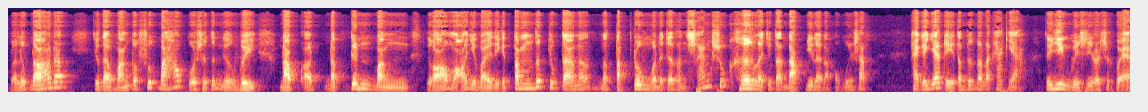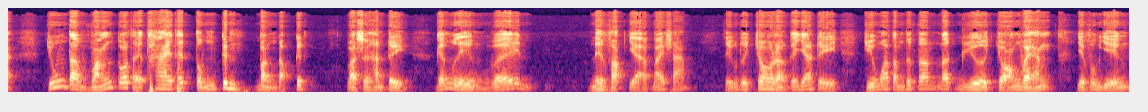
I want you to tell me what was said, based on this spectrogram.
Và lúc đó đó, chúng ta vẫn có phước báo của sự tín ngưỡng. Vì đọc ở, đọc kinh bằng gõ mỏ như vậy thì cái tâm thức chúng ta nó nó tập trung và nó trở thành sáng suốt hơn là chúng ta đọc như là đọc một quyển sách. Hai cái giá trị tâm thức đó nó khác nhau. Tuy nhiên vì suy ra sức khỏe, chúng ta vẫn có thể thay thế tụng kinh bằng đọc kinh. Và sự hành trì gắn liền với niệm phật và bái sám thì chúng tôi cho rằng cái giá trị chuyển hóa tâm thức đó, nó vừa trọn vẹn về phương diện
